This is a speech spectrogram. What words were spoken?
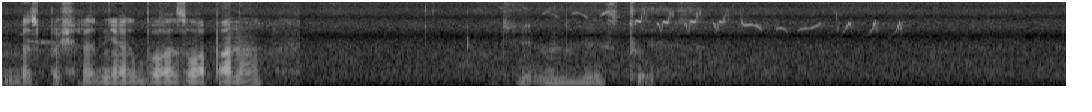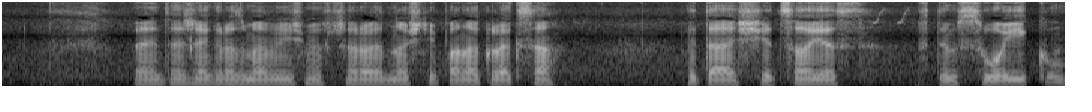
bezpośrednio jak była złapana. Gdzie ona jest? Tu jest. Pamiętasz jak rozmawialiśmy wczoraj odnośnie pana Kleksa? Pytałeś się co jest w tym słoiku.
